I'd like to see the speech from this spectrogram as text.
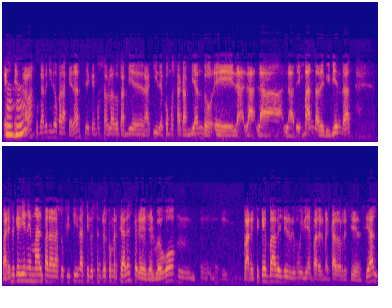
El, trabajo que ha venido para quedarse, que hemos hablado también aquí de cómo está cambiando eh, la, demanda de viviendas, parece que viene mal para las oficinas y los centros comerciales, pero desde luego mm, parece que va a venir muy bien para el mercado residencial.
